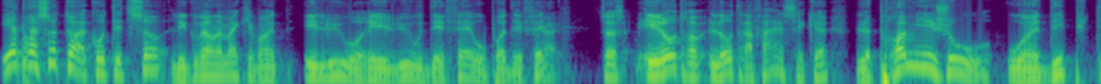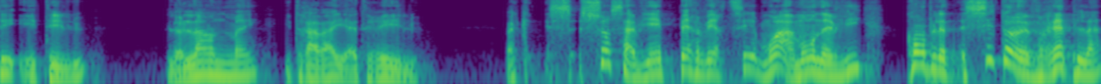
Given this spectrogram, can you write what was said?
Et après ça, tu as à côté de ça les gouvernements qui vont être élus ou réélus ou défaits ou pas défaits. Ça, et l'autre, l'autre affaire, c'est que le premier jour où un député est élu, le lendemain, il travaille à être réélu. Ça, ça vient pervertir, moi, à mon avis, complètement. Si tu as un vrai plan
